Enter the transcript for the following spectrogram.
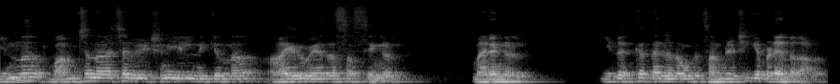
ഇന്ന് വംശനാശ ഭീഷണിയിൽ നിൽക്കുന്ന ആയുർവേദ സസ്യങ്ങൾ മരങ്ങൾ ഇതൊക്കെ തന്നെ നമുക്ക് സംരക്ഷിക്കപ്പെടേണ്ടതാണ്.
